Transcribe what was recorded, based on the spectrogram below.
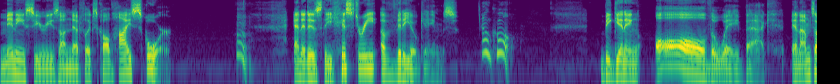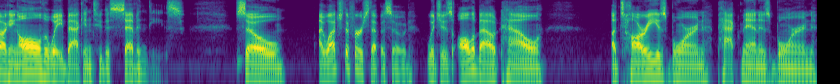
mini series on Netflix called High Score. Hmm. And it is the history of video games oh, cool. beginning all the way back. And I'm talking all the way back into the 70s. So I watched the first episode, which is all about how Atari is born, Pac Man is born,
